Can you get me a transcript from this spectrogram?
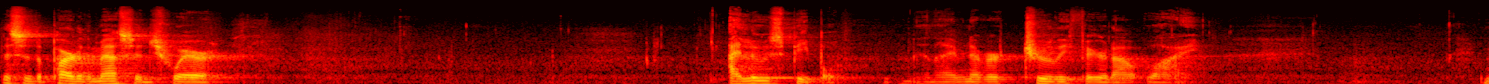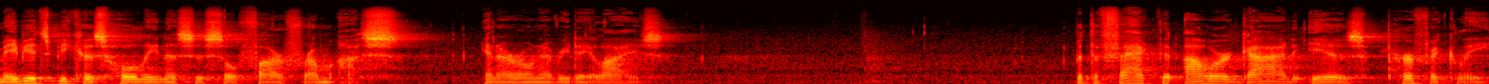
This is the part of the message where I lose people, and I've never truly figured out why. Maybe it's because holiness is so far from us in our own everyday lives. But the fact that our God is perfectly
